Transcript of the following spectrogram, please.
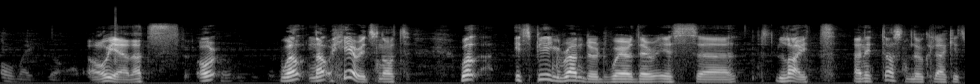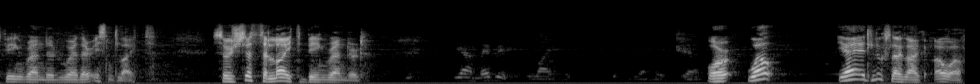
Oh my god. Oh yeah, that's or So if you well now here it's not. Well, it's being rendered where there is uh, light, and it doesn't look like it's being rendered where there isn't light. So it's just the light being rendered. yeah, maybe it's like yeah. Or well, yeah, it looks like like oh well.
